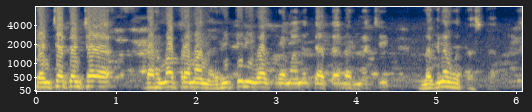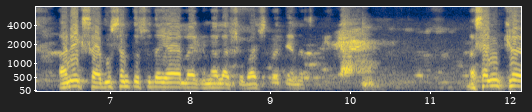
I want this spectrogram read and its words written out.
त्यांच्या त्यांच्या धर्माप्रमाणे रीतिरिवाजप्रमाणे त्या त्या धर्माची लग्न होत असतात. अनेक साधू संत सुद्धा या लग्नाला शुभाश्रय देण्यासाठी असंख्य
